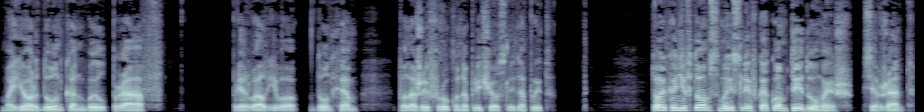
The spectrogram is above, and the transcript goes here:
Майор Дункан был прав, — прервал его Дунхэм, положив руку на плечо следопыт. — Только не в том смысле, в каком ты думаешь, сержант.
